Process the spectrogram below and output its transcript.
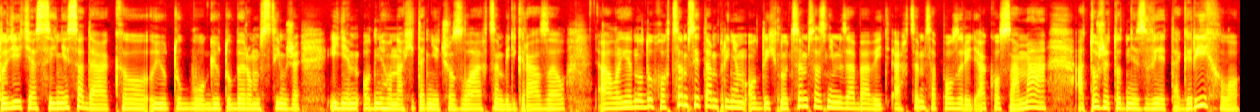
To dieťa si nesadá k YouTube, k youtuberom s tým, že idem od neho nachytať niečo zlé chcem byť grázel, ale jednoducho chcem si tam pri ňom oddychnúť, chcem sa s ním zabaviť a chcem sa pozrieť, ako sa má a to, že to dnes vie tak rýchlo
